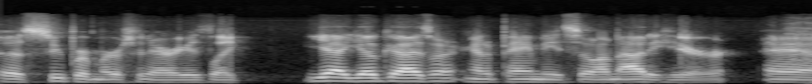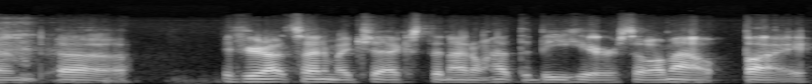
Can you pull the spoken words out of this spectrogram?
a super mercenary. Is like, yeah, yo guys aren't going to pay me, so I'm out of here. And uh, if you're not signing my checks, then I don't have to be here, so I'm out. Bye.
